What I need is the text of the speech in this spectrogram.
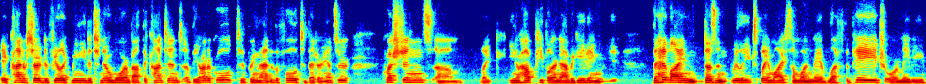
it kind of started to feel like we needed to know more about the content of the article to bring that into the fold to better answer questions, um, like you know how people are navigating. The headline doesn't really explain why someone may have left the page, or maybe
